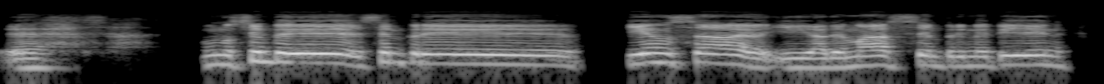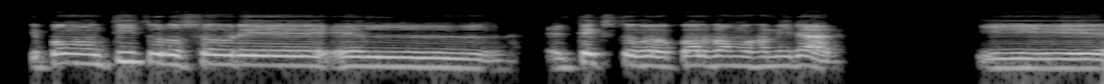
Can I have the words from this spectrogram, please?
Eh, uno siempre, siempre piensa y además siempre me piden que ponga un título sobre el, el texto con lo cual vamos a mirar. Y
